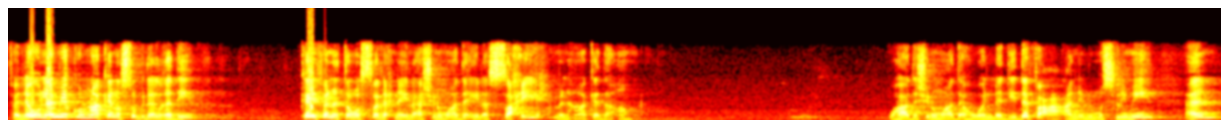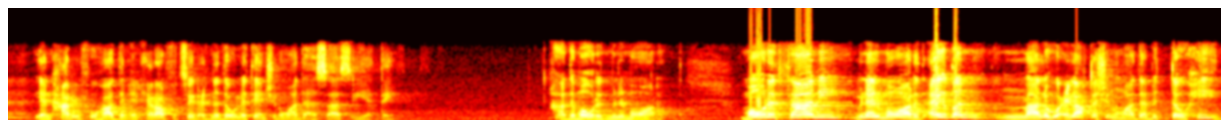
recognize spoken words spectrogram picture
فلو لم يكن هناك نصب إلى الغدير كيف نتوصل إحنا إلى شنو؟ ماذا؟ إلى الصحيح من هكذا أمر. وهذا شنو؟ ماذا هو الذي دفع عن المسلمين أن ينحرفوا؟ هذا الانحراف وتصير عندنا دولتين شنو؟ ماذا؟ أساسيتين. هذا مورد من الموارد. مورد ثاني من الموارد أيضا ما له علاقة شنو ماذا؟ بالتوحيد.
